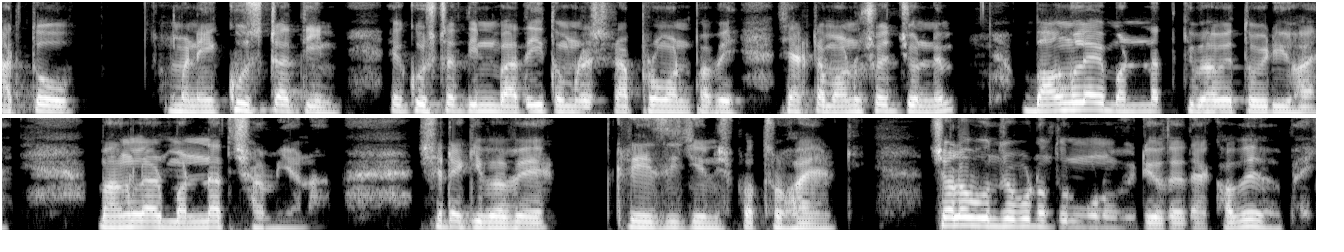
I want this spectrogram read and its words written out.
আর তো মানে একুশটা দিন একুশটা দিন বাদেই তোমরা সেটা প্রমাণ পাবে যে একটা মানুষের জন্য বাংলায় মান্নাত কীভাবে তৈরি হয়, বাংলার মান্নাত সামিয়ানা, সেটা কীভাবে ক্রেজি জিনিসপত্র হয় আর কি। চলো বন্ধুরা, নতুন কোনো ভিডিওতে দেখাবে বাই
